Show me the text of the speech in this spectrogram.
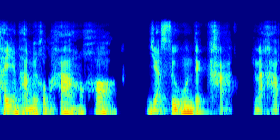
ถ้ายังทำไม่ครบห้าข้อ อย่าซื้อหุ้นเด็ดขาดนะครับ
